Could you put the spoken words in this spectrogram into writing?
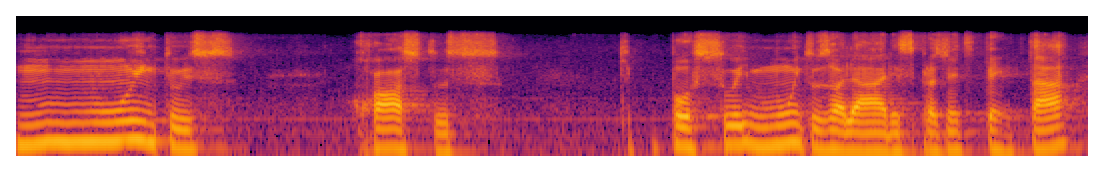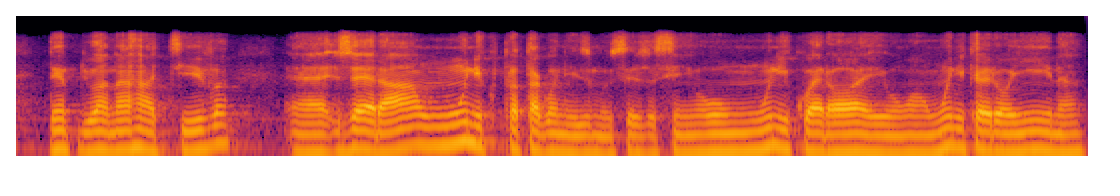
muitos rostos, que possui muitos olhares para a gente tentar dentro de uma narrativa, é, gerar um único protagonismo, ou seja, assim, um único herói, uma única heroína.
